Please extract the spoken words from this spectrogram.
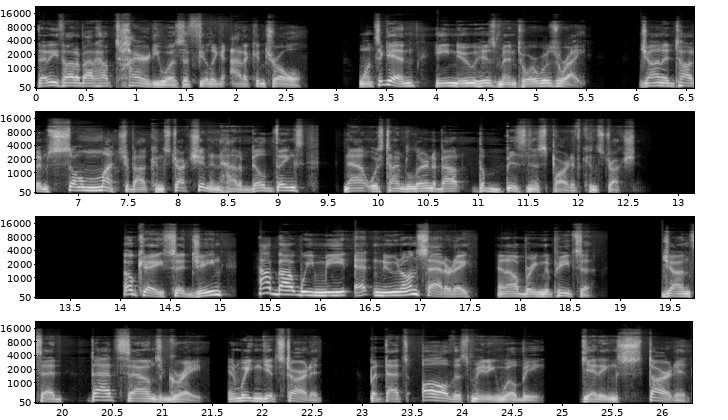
Then he thought about how tired he was of feeling out of control. Once again, he knew his mentor was right. John had taught him so much about construction and how to build things. Now it was time to learn about the business part of construction. Okay, said Gene, how about we meet at noon on Saturday and I'll bring the pizza? John said, That sounds great, and we can get started. But that's all this meeting will be getting started.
